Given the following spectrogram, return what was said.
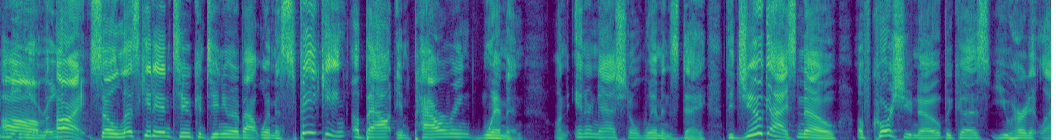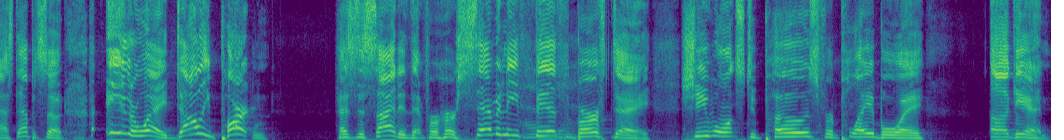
um, immediately. all right, so let's get into continuing about women. Speaking about empowering women on International Women's Day, did you guys know? Of course, you know because you heard it last episode. Either way, Dolly Parton has decided that for her 75th birthday, she wants to pose for Playboy again.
